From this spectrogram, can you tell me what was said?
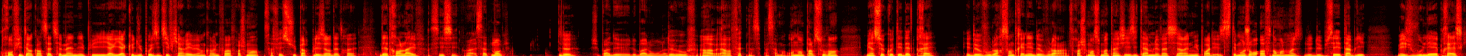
profitez encore de cette semaine et puis il y a, que du positif qui arrive. Et encore une fois, franchement, ça fait super plaisir d'être, d'être en live. Si, si. Ouais, ça te manque? De, Je sais pas, de, le ballon là. de ouf. Ah, en fait, non, c'est pas ça. On en parle souvent, mais à ce côté d'être prêt et de vouloir s'entraîner, de vouloir. Franchement, ce matin, j'ai hésité à me lever à 6h30 pour aller. C'était mon jour off normalement, c'est établi, mais je voulais presque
